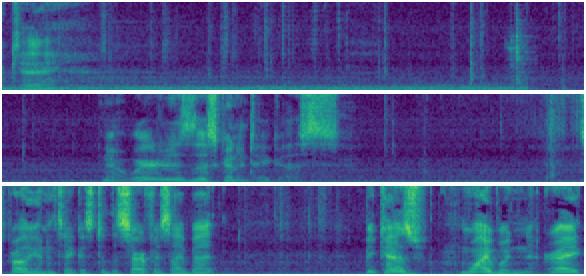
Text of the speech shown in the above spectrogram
Okay. Now, where is this going to take us? It's probably going to take us to the surface, I bet. Because why wouldn't it, right?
